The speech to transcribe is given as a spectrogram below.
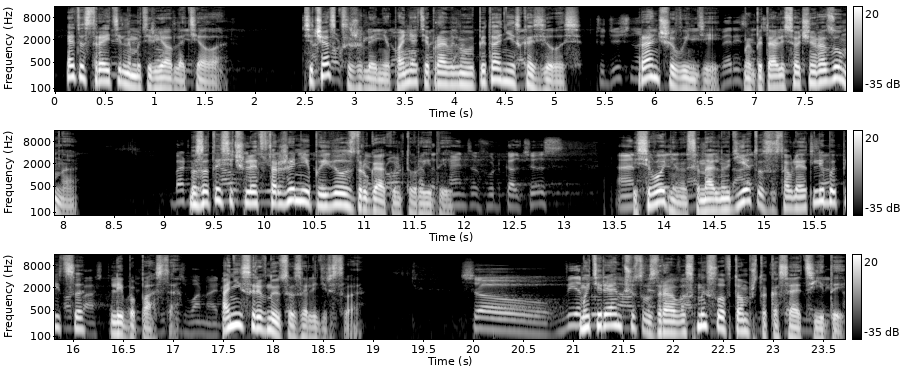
— это строительный материал для тела. Сейчас, к сожалению, понятие правильного питания исказилось. Раньше в Индии мы питались очень разумно, но за тысячу лет вторжения появилась другая культура еды. И сегодня национальную диету составляют либо пицца, либо паста. Они соревнуются за лидерство. Мы теряем чувство здравого смысла в том, что касается еды.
